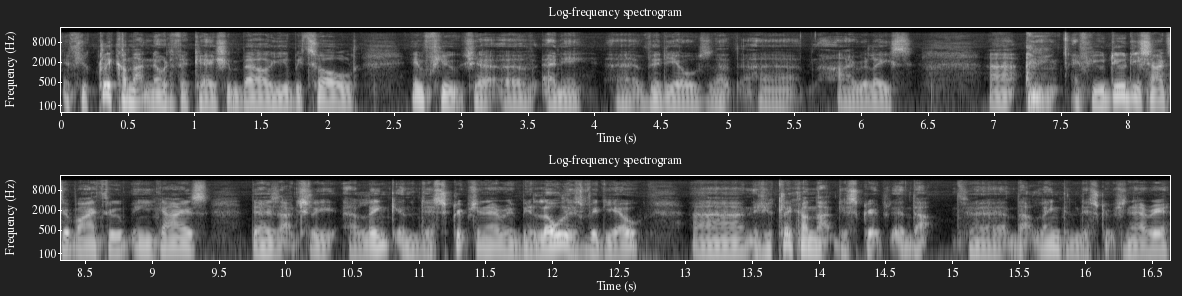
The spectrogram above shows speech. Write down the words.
If you click on that notification bell, you'll be told in future of any uh, videos that uh, I release. Uh, if you do decide to buy through me, guys, there's actually a link in the description area below this video. And if you click on that description, that uh, that link in the description area,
